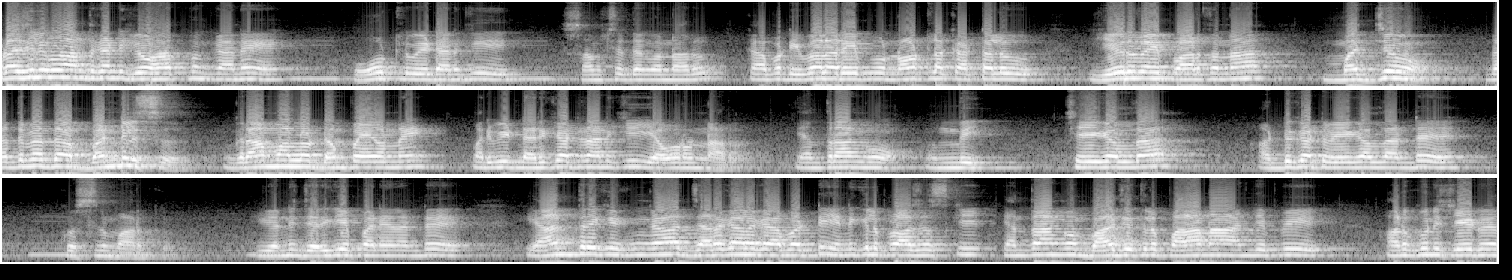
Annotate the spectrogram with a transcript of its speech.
ప్రజలు కూడా అంతకంటే వ్యూహాత్మకంగానే ఓట్లు వేయడానికి సంసిద్ధంగా ఉన్నారు. కాబట్టి ఇవాళ రేపు నోట్ల కట్టలు ఏరులై పారుతున్న మద్యం పెద్ద పెద్ద బండిల్స్ గ్రామాల్లో డంప్ అయి ఉన్నాయి. మరి వీటిని అరికట్టడానికి ఎవరున్నారు? యంత్రాంగం ఉంది. చేయగలదా? అడ్డుకట్ట వేయగలదంటే క్వశ్చన్ మార్క్ ఇవన్నీ జరిగే పని ఏంటంటే యాంత్రికంగా జరగాలి కాబట్టి ఎన్నికల ప్రాసెస్కి యంత్రాంగం బాధ్యతలు పలానా అని చెప్పి అనుకుని చేయడమే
